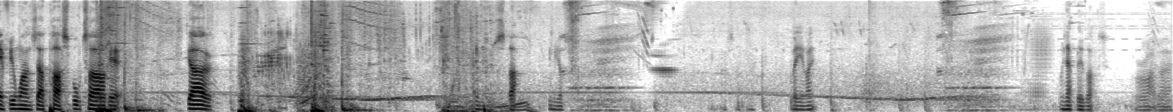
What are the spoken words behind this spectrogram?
Everyone's a possible target. Go. Give me some stuff. Give me your. Where you, mate? Where's that blue box? Right there.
